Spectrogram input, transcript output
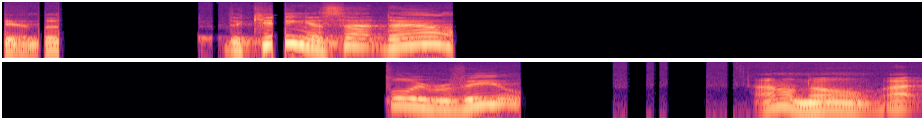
The, the king has sat down, fully revealed. I don't know. I,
